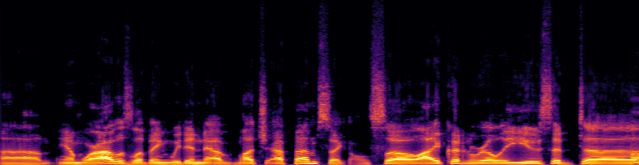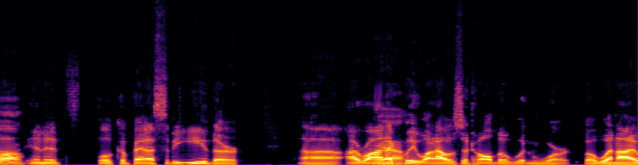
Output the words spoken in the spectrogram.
Um, and where I was living, we didn't have much FM signal, so I couldn't really use it uh, oh. in its full capacity either. Uh, ironically, yeah. when I was at home, it wouldn't work, but when I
